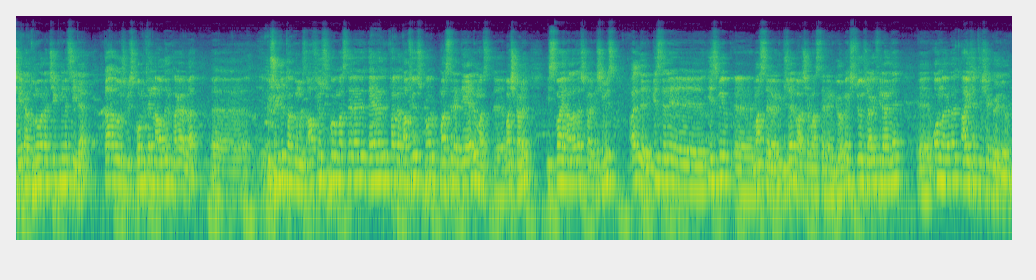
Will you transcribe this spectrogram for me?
şeyden turnuvadan çekilmesiyle daha doğrusu biz komitenin aldığı kararla üçüncü takımımız Afyonspor Master'leri değerlendirdik fakat Afyonspor Master'lerin değerli başkanı İsmail Aladaş kardeşimiz Ali dedi biz de e, İzmir masterlerini, Güzelbahçe masterlerini görmek istiyoruz yarı finalde. E, onlara da ayrıca teşekkür ediyorum.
